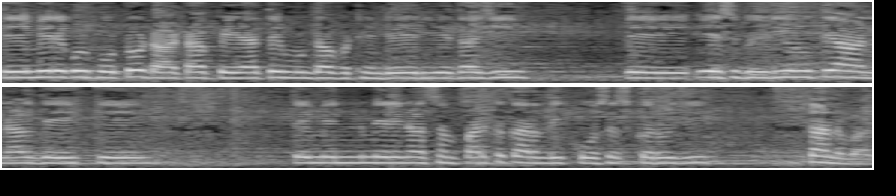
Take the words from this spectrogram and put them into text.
ਤੇ ਮੇਰੇ ਕੋਲ ਫੋਟੋ ਡਾਟਾ ਪਿਆ ਤੇ ਮੁੰਡਾ ਬਠਿੰਡੇ ਏਰੀਏ ਦਾ ਜੀ। ਤੇ ਇਸ ਵੀਡੀਓ ਨੂੰ ਧਿਆਨ ਨਾਲ ਦੇਖ ਕੇ ਤੇ ਮੈਨ- ਮੇਰੇ ਨਾਲ ਸੰਪਰਕ ਕਰਨ ਦੀ ਕੋਸ਼ਿਸ਼ ਕਰੋ ਜੀ। ਧੰਨਵਾਦ।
